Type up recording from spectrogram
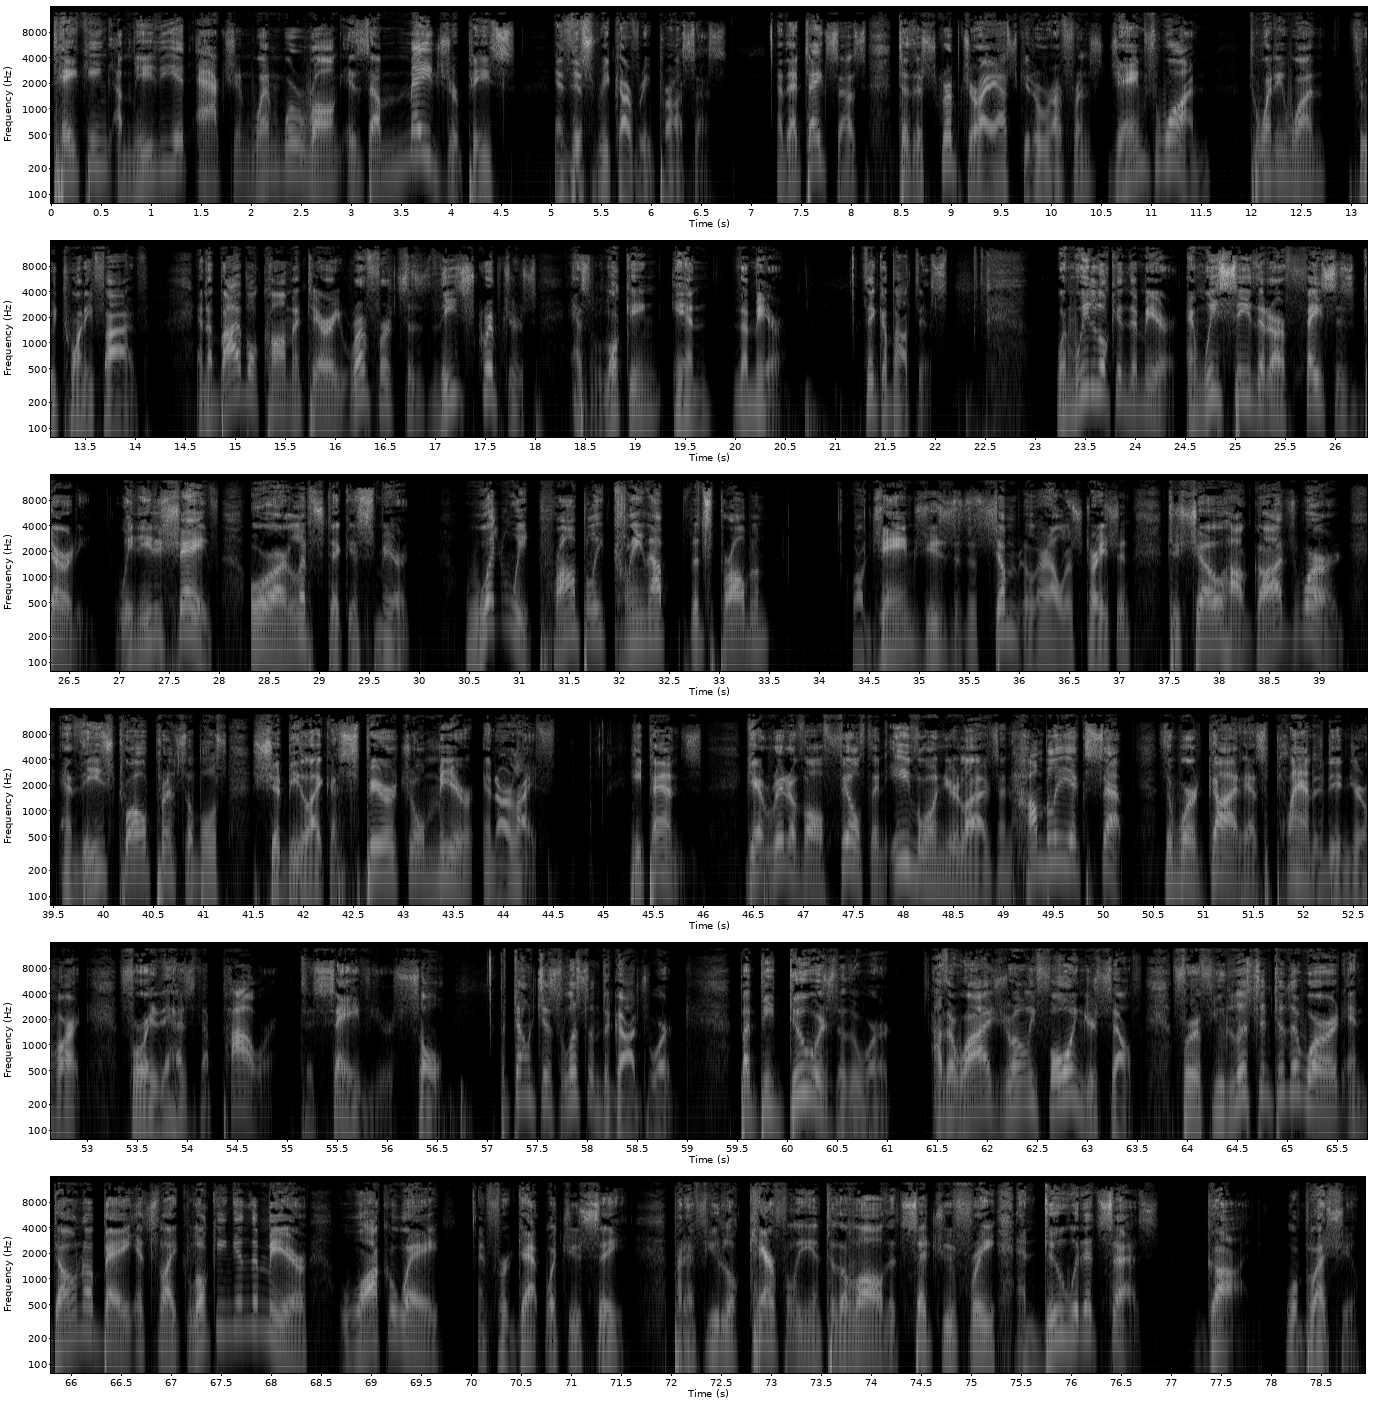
taking immediate action when we're wrong is a major piece in this recovery process. And that takes us to the scripture I ask you to reference, James 1 21 through 25. And a Bible commentary references these scriptures as looking in the mirror. Think about this. When we look in the mirror and we see that our face is dirty, we need a shave, or our lipstick is smeared, wouldn't we promptly clean up this problem? Well, James uses a similar illustration to show how God's Word and these 12 principles should be like a spiritual mirror in our life. He pens, Get rid of all filth and evil in your lives and humbly accept the Word God has planted in your heart, for it has the power to save your soul. But don't just listen to God's word, but be doers of the word. Otherwise, you're only fooling yourself. For if you listen to the word and don't obey, it's like looking in the mirror, walk away, and forget what you see. But if you look carefully into the law that sets you free and do what it says, God will bless you.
